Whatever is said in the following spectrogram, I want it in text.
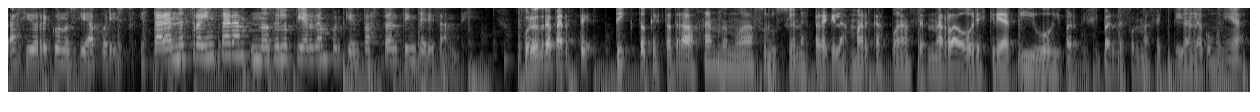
ha sido reconocida por esto. Estará en nuestro Instagram, no se lo pierdan porque es bastante interesante. Por otra parte, TikTok está trabajando nuevas soluciones para que las marcas puedan ser narradores creativos y participar de forma efectiva en la comunidad,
